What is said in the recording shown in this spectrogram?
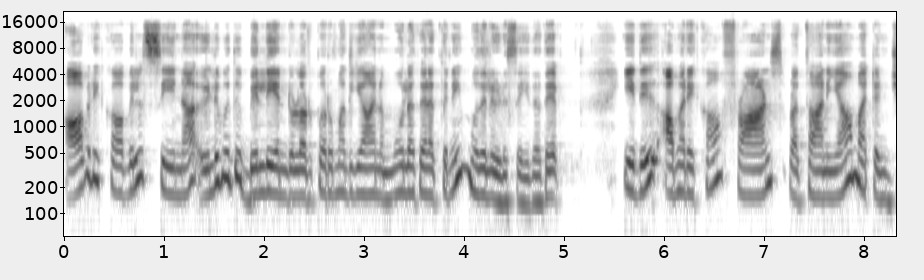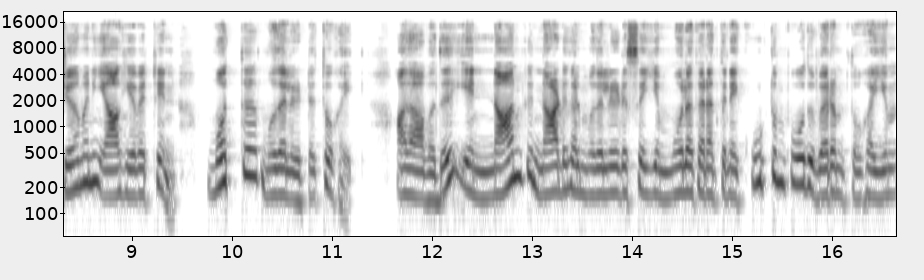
ஆப்பிரிக்காவில் சீனா எழுபது பில்லியன் டாலர் பெறுமதியான மூலதனத்தினை முதலீடு செய்தது. இது அமெரிக்கா பிரான்ஸ் பிரித்தானியா மற்றும் ஜெர்மனி ஆகியவற்றின் மொத்த முதலீட்டு தொகை. அதாவது என் நான்கு நாடுகள் முதலீடு செய்யும் மூலதனத்தினை கூட்டும் போது வரும் தொகையும்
